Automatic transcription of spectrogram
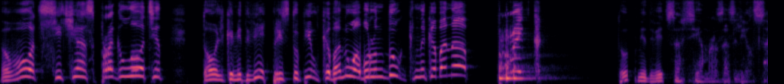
вот сейчас проглотит, только медведь приступил к кабану, а бурундук на кабана прыг! Тут медведь совсем разозлился.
